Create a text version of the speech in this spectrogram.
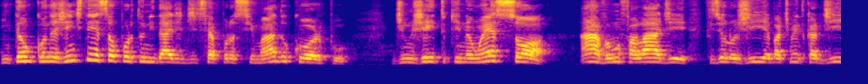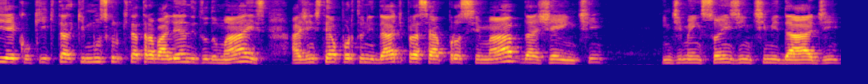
então, quando a gente tem essa oportunidade de se aproximar do corpo de um jeito que não é só ah, vamos falar de fisiologia, batimento cardíaco, que, que, tá, que músculo que está trabalhando e tudo mais, a gente tem a oportunidade para se aproximar da gente em dimensões de intimidade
